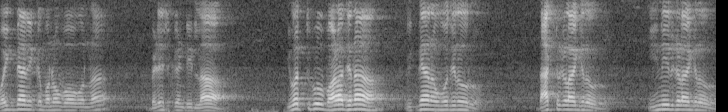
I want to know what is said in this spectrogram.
ವೈಜ್ಞಾನಿಕ ಮನೋಭಾವವನ್ನು ಬೆಳೆಸ್ಕೊಂಡಿಲ್ಲ. ಇವತ್ತಿಗೂ ಭಾಳ ಜನ ವಿಜ್ಞಾನ ಓದಿರೋರು, ಡಾಕ್ಟರ್ಗಳಾಗಿರೋರು, ಇಂಜಿನಿಯರ್ಗಳಾಗಿರೋರು,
